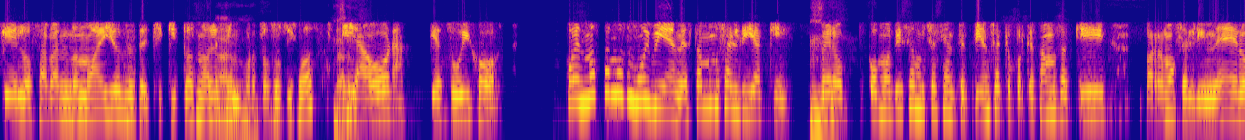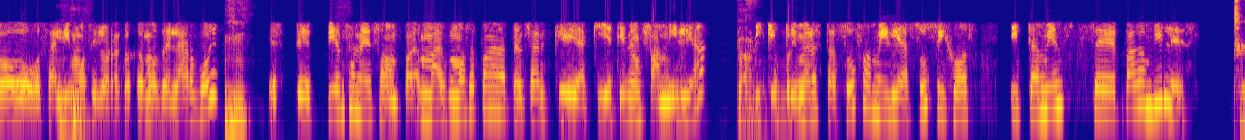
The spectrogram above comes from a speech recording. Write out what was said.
que los abandonó a ellos desde chiquitos, no les Claro. importó sus hijos, Claro. y ahora que su hijo Pues no estamos muy bien, estamos al día aquí, pero como dice mucha gente, piensa que porque estamos aquí barramos el dinero o salimos y lo recogemos del árbol, este, piensan eso, más no se ponen a pensar que aquí ya tienen familia Claro. y que primero está su familia, sus hijos y también se pagan biles. Sí.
